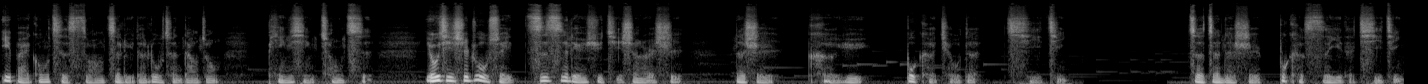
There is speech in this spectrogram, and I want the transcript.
一百公尺死亡之旅的路程当中平行冲刺，尤其是入水滋滋连续几声而逝，那是可遇不可求的奇景。这真的是不可思议的奇景，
